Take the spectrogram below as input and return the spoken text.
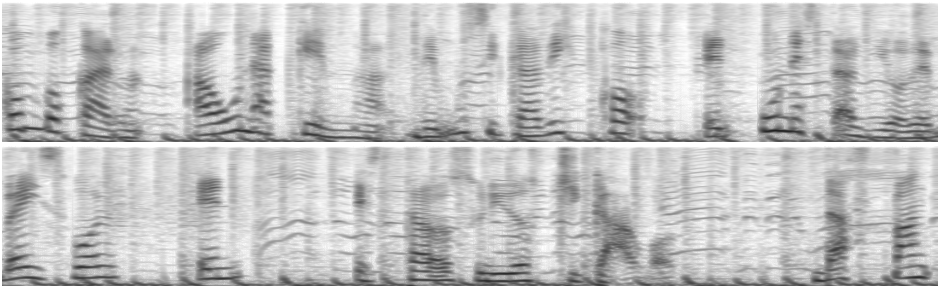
convocaron a una quema de música disco en un estadio de béisbol en Estados Unidos, Chicago. Daft Punk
